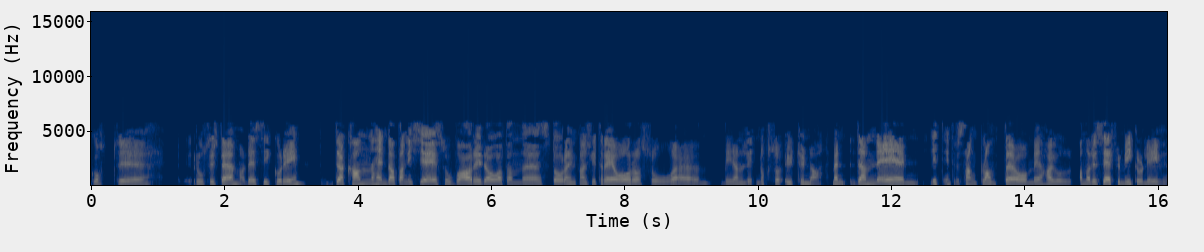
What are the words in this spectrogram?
godt rotsystem, og det er sikori. Det kan hende at den ikke er så varig da, at den står en kanskje i tre år, og så blir den nokså uttynna. Men den er en litt interessant plante, og vi har jo analysert for mikroliv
